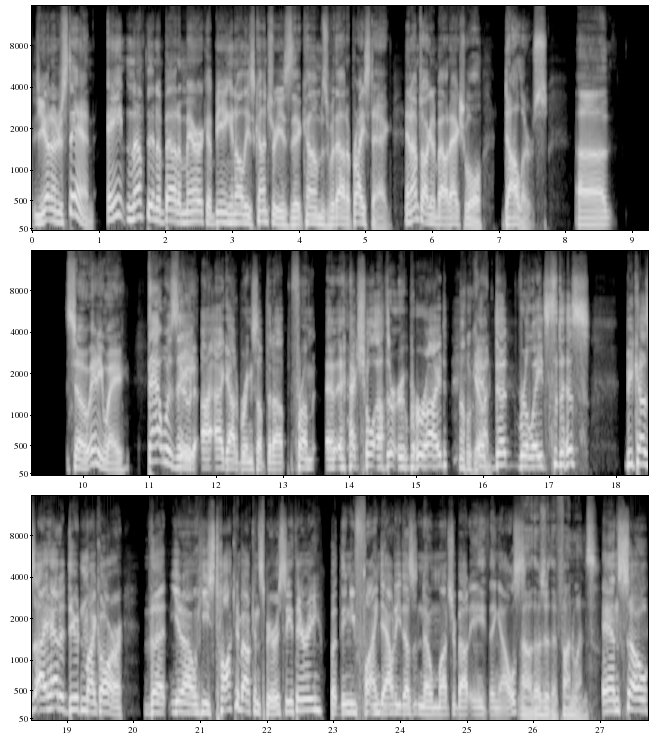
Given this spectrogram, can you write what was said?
You got to understand, ain't nothing about America being in all these countries that comes without a price tag. And I'm talking about actual dollars. Uh, so anyway, that was a Dude, I, I got to bring something up from an actual other Uber ride Oh, God. that relates to this because I had a dude in my car that, you know, he's talking about conspiracy theory, but then you find out he doesn't know much about anything else. Oh, those are the fun ones. And so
